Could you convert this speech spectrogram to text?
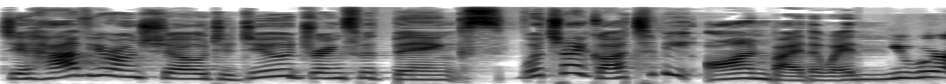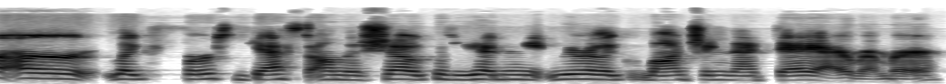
to have your own show, to do drinks with Binks, which I got to be on, by the way. You were our like first guest on the show because we hadn't we were like launching that day. I remember,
